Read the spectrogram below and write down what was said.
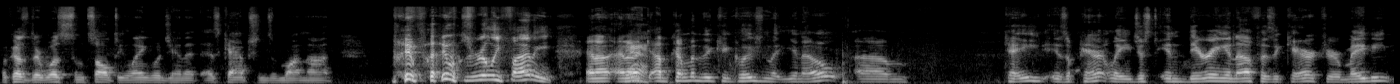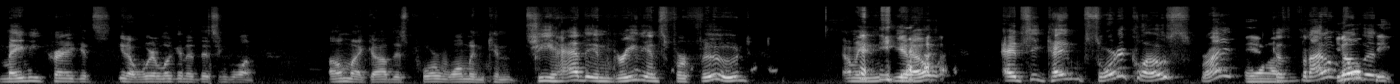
because there was some salty language in it as captions and whatnot. but it was really funny, and I and yeah. I, am coming to the conclusion that you know. Um, Kay is apparently just endearing enough as a character. Maybe, maybe Craig, it's you know we're looking at this and going, oh my god, this poor woman can. She had ingredients for food. I mean, yeah. you know, and she came sort of close, right? Yeah. But I don't you know, know that. The,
